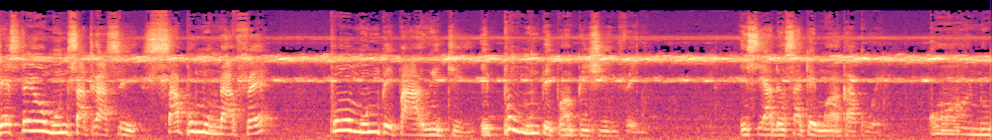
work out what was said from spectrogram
testè an moun sa trase, sa pou moun a fè, pou moun pe pa arete, e pou moun pe pa empeshe yi fey. E se a dan sa ke mwen ka kwe. Kon nou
